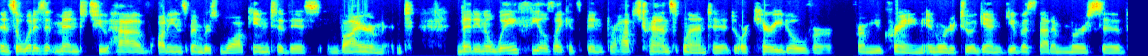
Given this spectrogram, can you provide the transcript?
And so, what has it meant to have audience members walk into this environment that, in a way, feels like it's been perhaps transplanted or carried over from Ukraine in order to, again, give us that immersive,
